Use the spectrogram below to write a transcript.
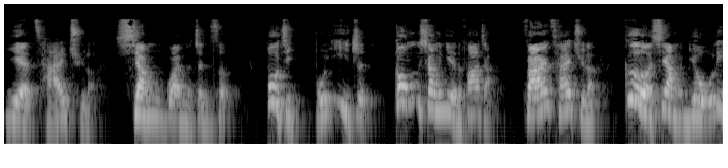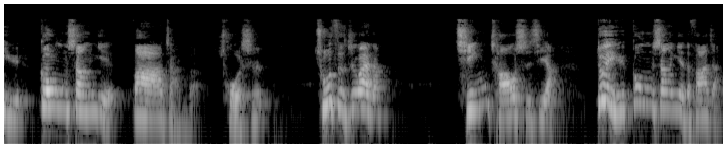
也采取了相关的政策，不仅不抑制工商业的发展，反而采取了各项有利于工商业发展的措施。除此之外呢，秦朝时期啊，对于工商业的发展，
